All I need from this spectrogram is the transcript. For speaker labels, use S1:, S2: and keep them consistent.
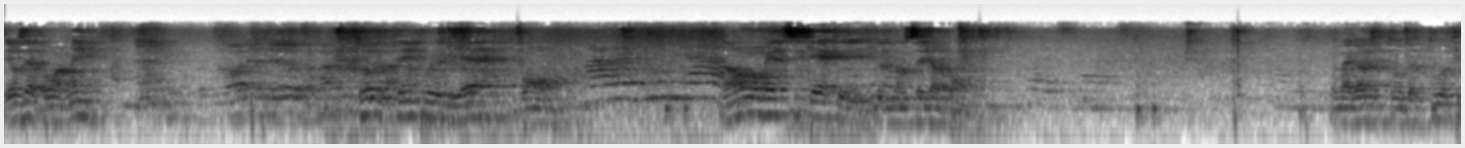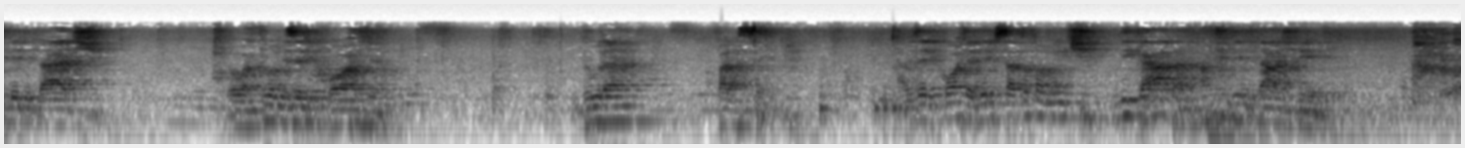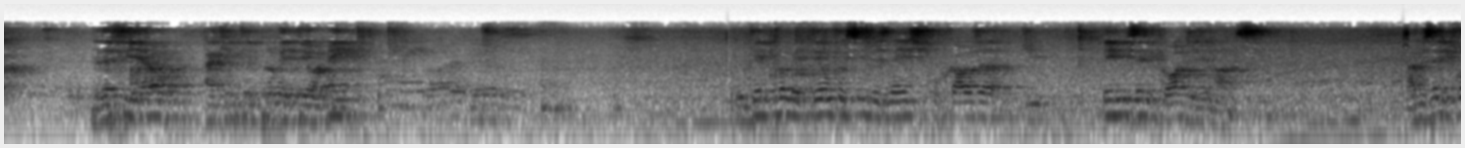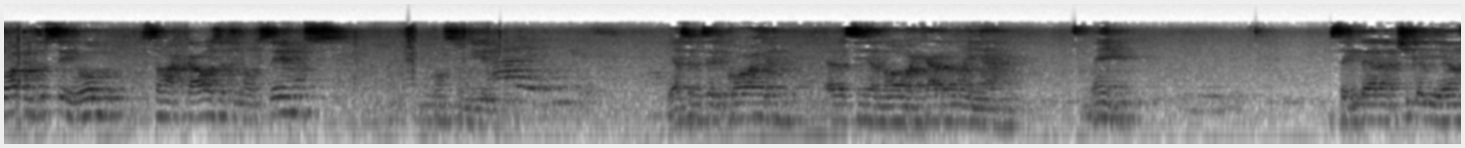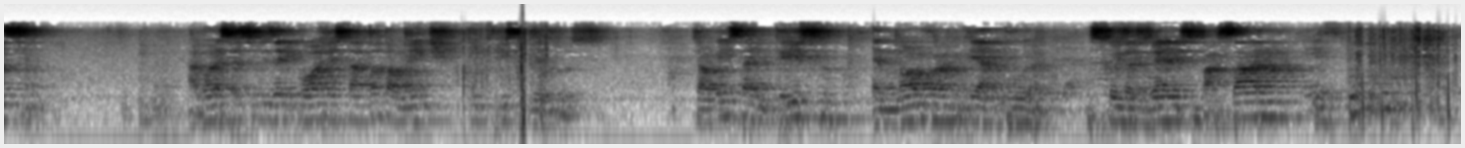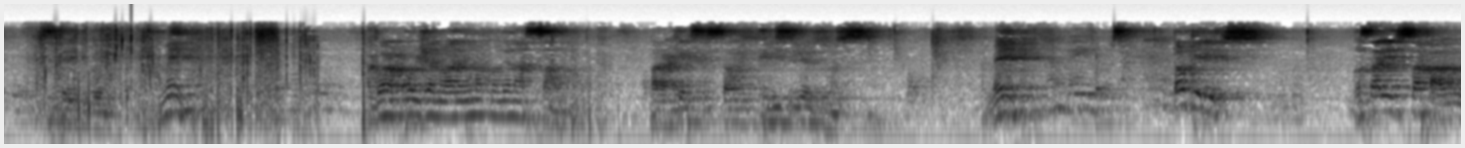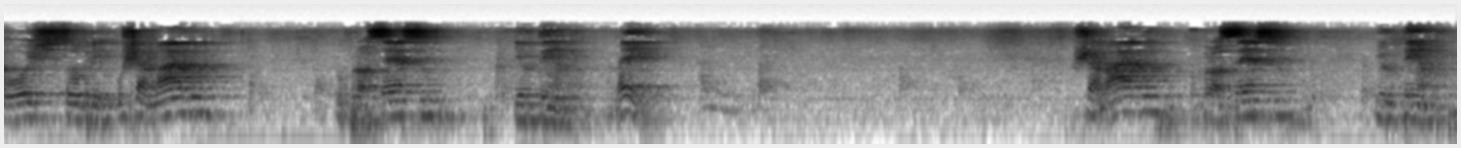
S1: Deus é bom, amém?
S2: Glória a Deus.
S1: Todo tempo Ele é bom. Não há um momento sequer, querido, que Ele não seja bom. E o melhor de tudo, a tua fidelidade ou a tua misericórdia dura para sempre. A misericórdia dele está totalmente ligada à fidelidade dele. Ele é fiel àquilo que ele prometeu, amém? O que ele prometeu foi simplesmente por causa de ter misericórdia de nós. A misericórdia do Senhor são a causa de não sermos consumidos. E essa misericórdia, ela se renova a cada manhã. Amém? Isso ainda era a antiga aliança. Agora essa misericórdia está totalmente em Cristo Jesus. Se alguém está em Cristo, é nova criatura. As coisas velhas se passaram e tudo se derivou. Amém? Agora, pois, já não há nenhuma condenação para aqueles que estão em Cristo Jesus. Amém?
S3: Amém.
S1: Então, queridos, gostaria de estar falando hoje sobre o chamado, o processo e o tempo. Amém? O chamado, o processo e o tempo.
